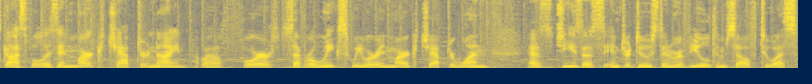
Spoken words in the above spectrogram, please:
gospel is in Mark chapter 9. Well, for several weeks, we were in Mark chapter 1 as Jesus introduced and revealed himself to us.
